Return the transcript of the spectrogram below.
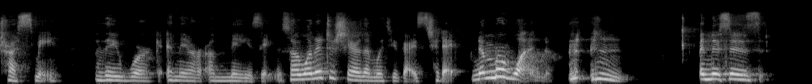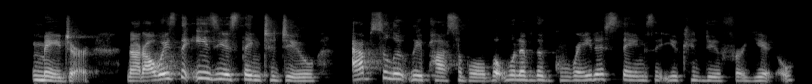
trust me they work and they are amazing. So i wanted to share them with you guys today. Number one and this is major not always the easiest thing to do absolutely possible, but one of the greatest things that you can do for you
